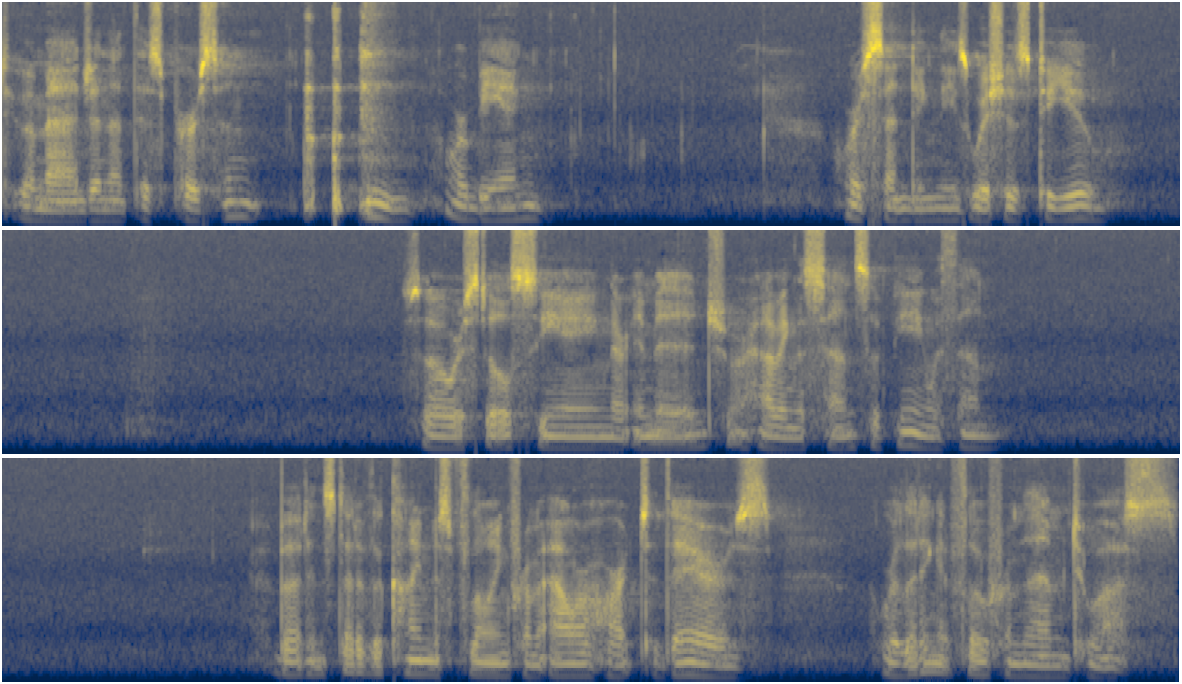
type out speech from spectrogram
to imagine that this person or being or sending these wishes to you. So we're still seeing their image or having the sense of being with them. But instead of the kindness flowing from our heart to theirs, we're letting it flow from them to us.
